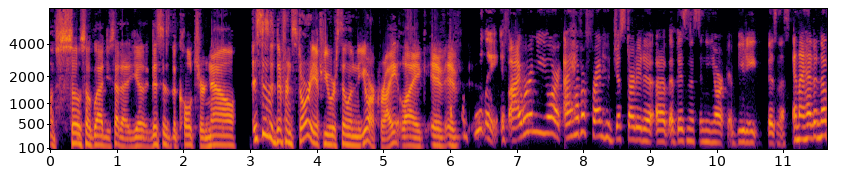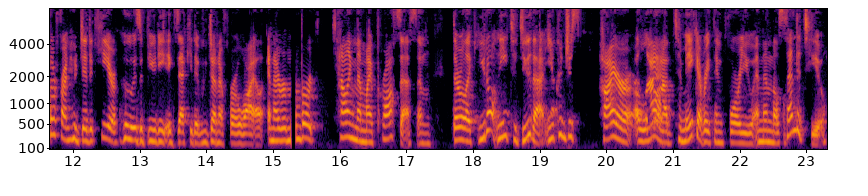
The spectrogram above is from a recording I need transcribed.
I'm so so glad you said that. Yeah, this is the culture. Now, this is a different story if you were still in New York, right? Like if if completely. If I were in New York, I have a friend who just started a, a business in New York, a beauty business, and I had another friend who did it here, who is a beauty executive who's done it for a while. And I remember telling them my process, and they were like, "You don't need to do that. You can just hire a lab to make everything for you, and then they'll send it to you."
